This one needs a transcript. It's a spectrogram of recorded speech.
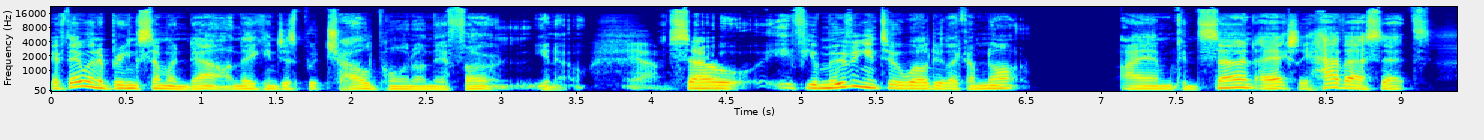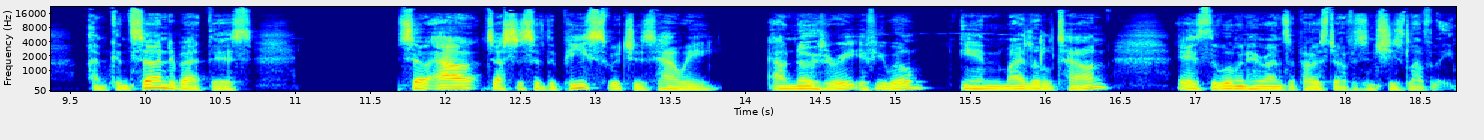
if they want to bring someone down, they can just put child porn on their phone, you know. Yeah. So if you're moving into a world, you're like, I'm not, I am concerned. I actually have assets. I'm concerned about this. So, our justice of the peace, which is how we, our notary, if you will, in my little town, is the woman who runs the post office, and she's lovely.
